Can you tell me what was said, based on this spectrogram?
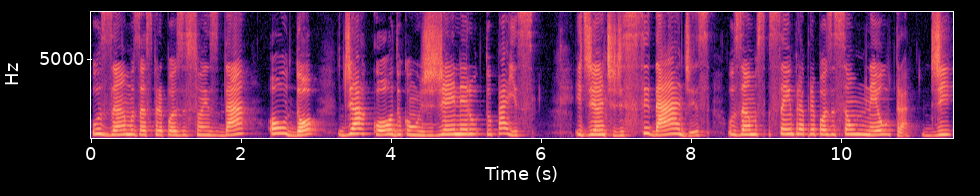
usamos as preposições da ou do de acordo com o gênero do país. E diante de cidades, usamos sempre a preposição neutra de,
